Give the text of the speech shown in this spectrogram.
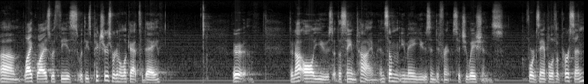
Um, likewise, with these, with these pictures we're going to look at today, they're, they're not all used at the same time, and some you may use in different situations. For example, if a person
